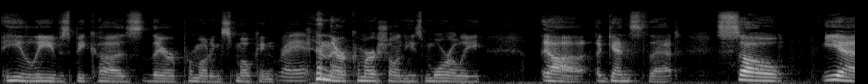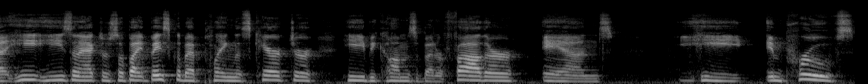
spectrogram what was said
he leaves because they're promoting smoking Right. in their commercial, and he's morally uh, against that. So yeah, he he's an actor. So by basically by playing this character, he becomes a better father, and he improves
